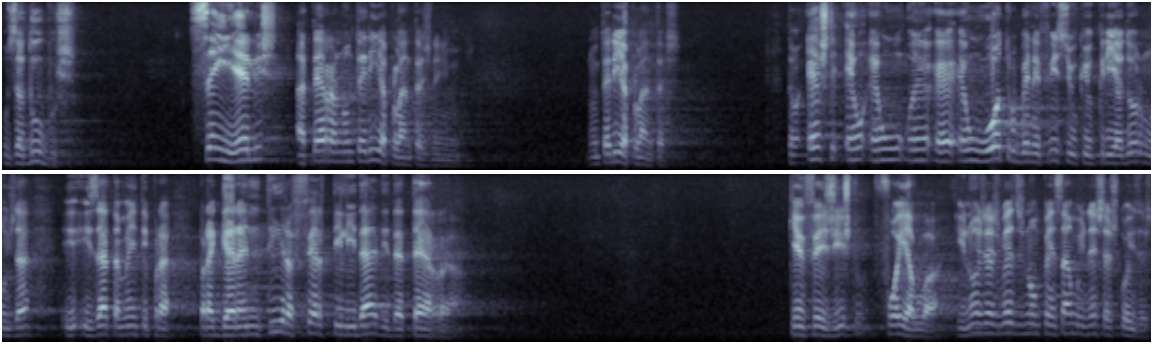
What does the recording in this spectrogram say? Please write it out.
os adubos. Sem eles, a terra não teria plantas nenhuma. Não teria plantas. Então, este é, é, um, é, é um outro benefício que o Criador nos dá, exatamente para, para garantir a fertilidade da terra. Quem fez isto foi Allah. E nós às vezes não pensamos nestas coisas.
